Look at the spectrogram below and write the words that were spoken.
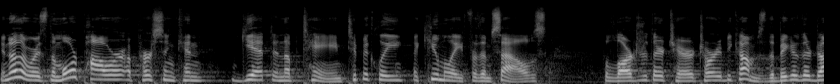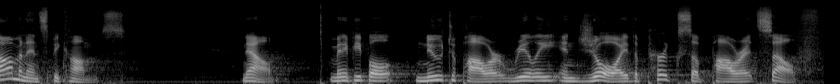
In other words, the more power a person can get and obtain, typically accumulate for themselves, the larger their territory becomes, the bigger their dominance becomes. Now, many people new to power really enjoy the perks of power itself.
